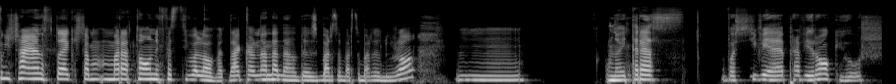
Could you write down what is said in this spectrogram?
Wliczając w to jakieś tam maratony festiwalowe, tak? Ale nadal to jest bardzo, bardzo, bardzo dużo. Mm, No i teraz właściwie prawie rok już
